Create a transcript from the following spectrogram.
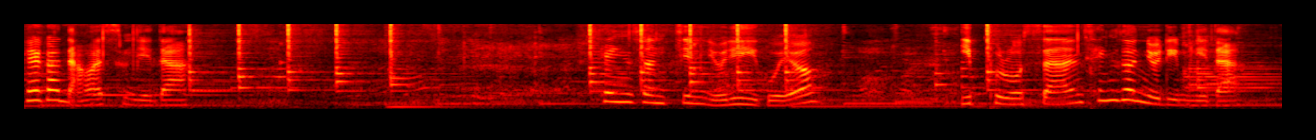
회가 나왔습니다. 생선찜 요리이고요. 2%싼 생선 요리입니다.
